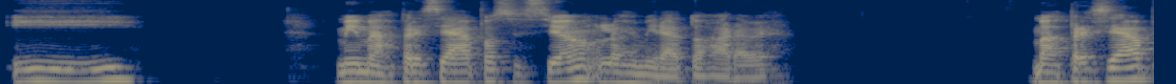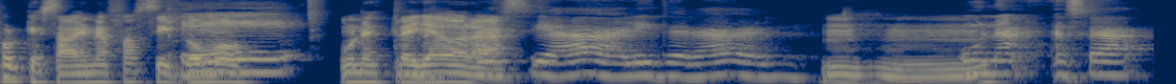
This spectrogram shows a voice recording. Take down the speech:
y mi más preciada posesión, los Emiratos Árabes. Más preciada porque esa vaina fue así como una estrella dorada. especial, literal. Una, o sea,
